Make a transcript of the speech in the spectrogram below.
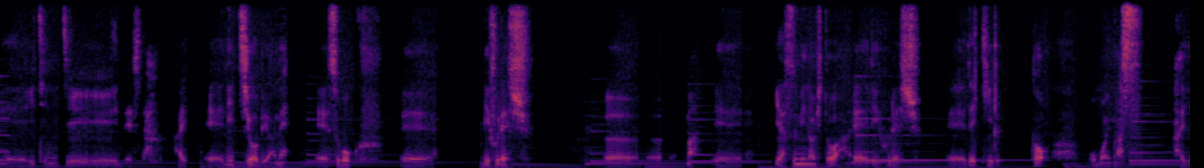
えー、一日でした。はい。えー、日曜日はね、えー、すごく、えー、リフレッシュ。まあ、えー、休みの人は、えー、リフレッシュ、えー、できると思います。はい。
